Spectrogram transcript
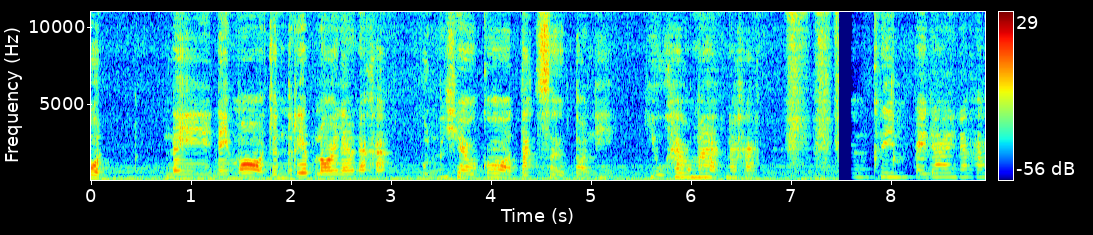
บดในในหม้อจนเรียบร้อยแล้วนะคะ คุณมิเชลก็ตักเสิร์ฟตอนนี้หิวข้าวมากนะคะเติมครีมไปได้นะคะ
